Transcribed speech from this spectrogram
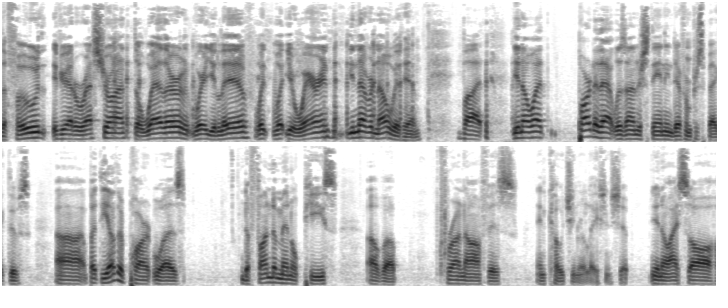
the food if you're at a restaurant, the weather, where you live, what what you're wearing. You never know with him. But you know what? Part of that was understanding different perspectives. Uh, but the other part was the fundamental piece of a front office and coaching relationship. You know, I saw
